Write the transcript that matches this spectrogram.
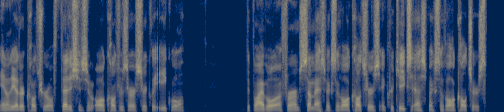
and on the other, cultural fetishism, all cultures are strictly equal. The Bible affirms some aspects of all cultures and critiques aspects of all cultures.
